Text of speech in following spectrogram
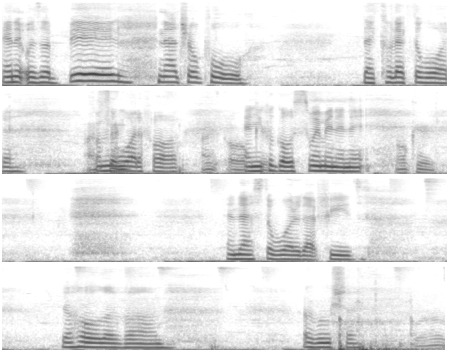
and it was a big natural pool that collect the water And from the waterfall And, oh, and you could go swimming in it Okay. and that's the water that feeds the whole of um, Arusha. Wow.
